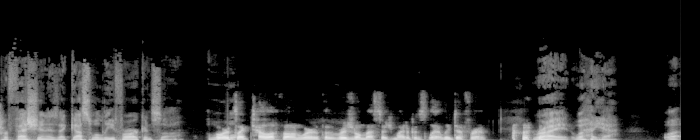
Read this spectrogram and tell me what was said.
profession is that Gus will leave for Arkansas. or it's Well, like telephone where the original message might have been slightly different. right. Well, yeah. Well,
